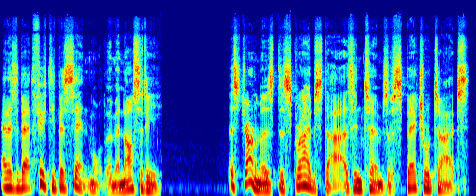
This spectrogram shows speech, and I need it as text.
and has about 50% more luminosity. Astronomers describe stars in terms of spectral types,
